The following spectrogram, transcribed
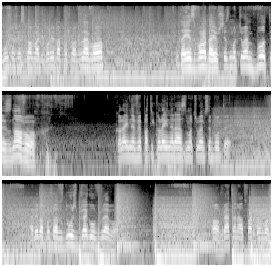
Muszę się schować, bo ryba poszła w lewo. Tutaj jest woda, już się zmoczyłem buty znowu. Kolejny wypad i kolejny raz zmoczyłem sobie buty a ryba poszła wzdłuż brzegów w lewo. O, wraca na otwartą wodę.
